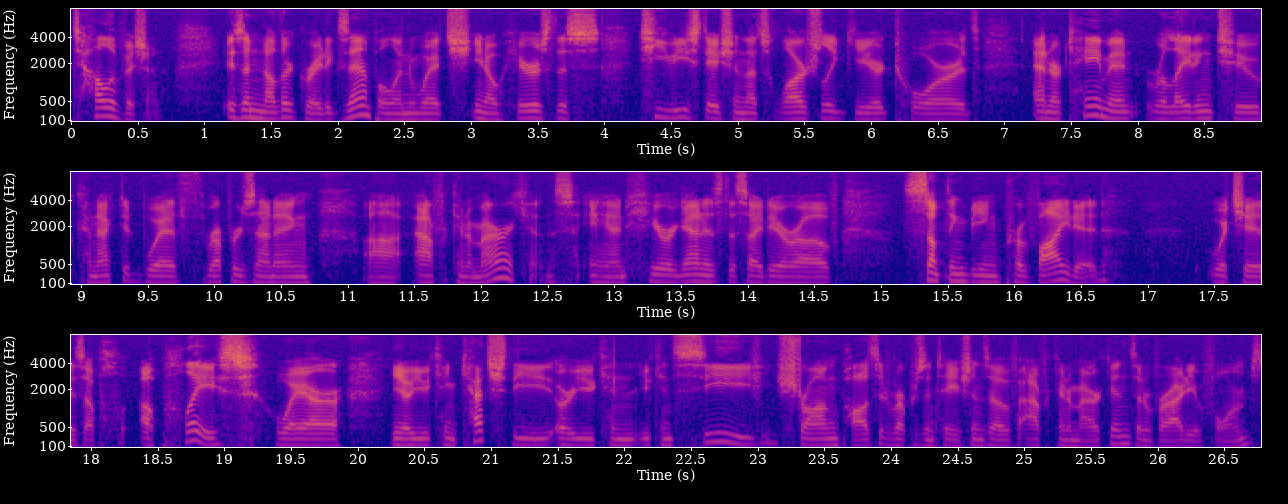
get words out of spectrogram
television is another great example in which, you know, here's this TV station that's largely geared towards entertainment relating to, connected with, representing uh, African Americans. And here again is this idea of something being provided which is a, pl a place where you know you can catch the or you can you can see strong positive representations of African Americans in a variety of forms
